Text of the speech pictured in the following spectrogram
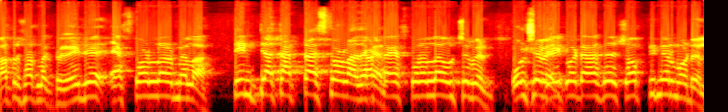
মাত্র সাত লাখ টাকা। এই যে এক্সকরলার মেলা। তিনটা চারটা স্কোরলা দেখেন। একটা এক্সকরলা উলসেভেন উলসেভেন এই কয়টা আছে? সব তিনের মডেল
